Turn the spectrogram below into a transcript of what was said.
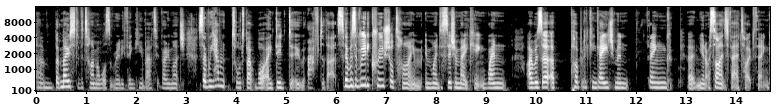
Um, but most of the time, I wasn't really thinking about it very much. So we haven't talked about what I did do after that. So there was a really crucial time in my decision making when I was at a public engagement thing, uh, you know, a science fair type thing.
